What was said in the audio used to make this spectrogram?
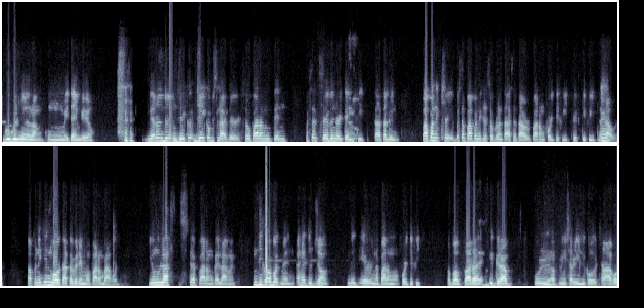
Google nyo na lang kung may time kayo. Meron dun Jacob, Jacob's Ladder. So parang 10, basta 7 or 10 feet tatalon. Papanik siya eh. Basta papanik siya sobrang taas na tower. Parang 40 feet, 50 feet na Mm. tower. Papanikin mo, tatawirin mo, parang bakod. Yung last step, parang kailangan. Hindi ko abot, man. I had to jump mid-air na parang 40 feet above para i-grab, pull Mm. up yung sarili ko, tsaka ako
